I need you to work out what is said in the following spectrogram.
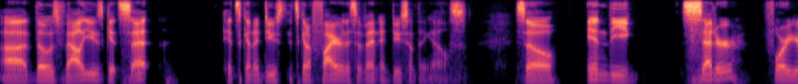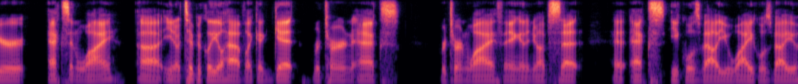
uh, those values get set, it's going to do, it's going to fire this event and do something else. So in the setter for your X and Y, uh, you know, typically you'll have like a get return X return y thing, and then you'll have set at x equals value, y equals value.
